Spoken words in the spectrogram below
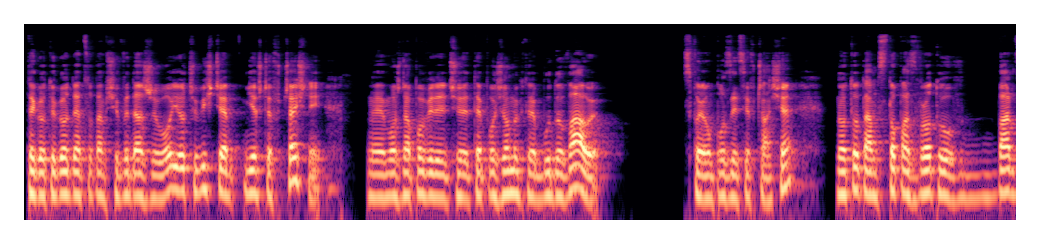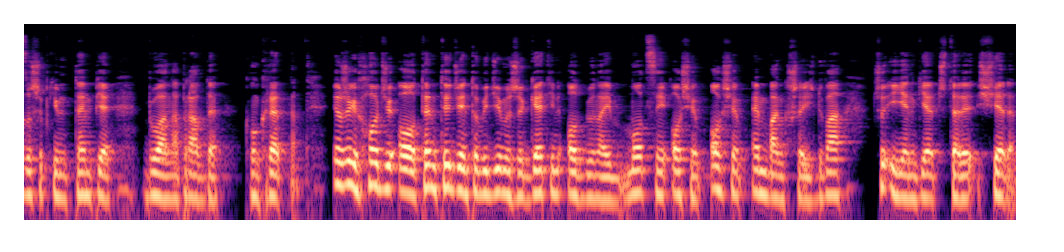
tego tygodnia, co tam się wydarzyło i oczywiście jeszcze wcześniej, e, można powiedzieć, te poziomy, które budowały swoją pozycję w czasie, no to tam stopa zwrotu w bardzo szybkim tempie była naprawdę konkretna. Jeżeli chodzi o ten tydzień, to widzimy, że Getin odbił najmocniej 8,8, mBank 6,2 czy ING 4,7.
